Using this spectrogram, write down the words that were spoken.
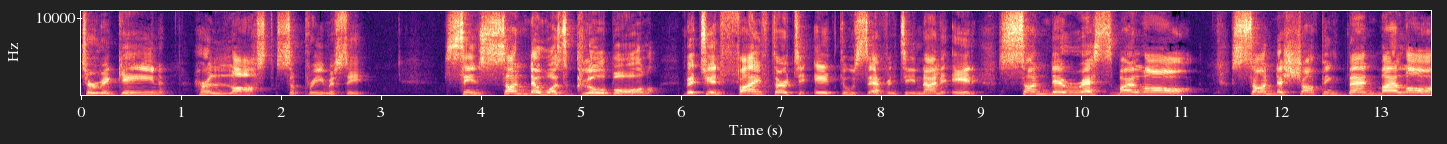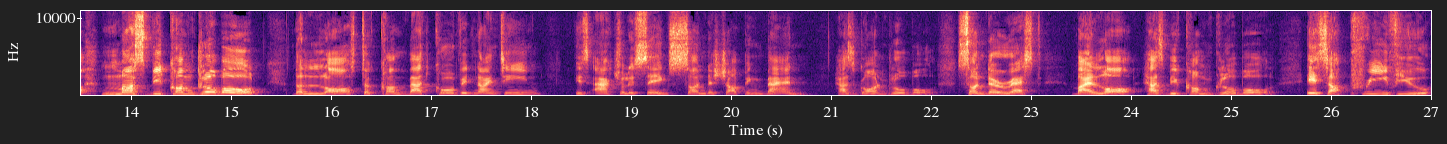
to regain her lost supremacy. Since Sunday was global, between 538 through 1798, Sunday rest by law. Sunday shopping banned by law must become global. The laws to combat COVID 19 is actually saying Sunday shopping ban has gone global. Sunday rest by law has become global. It's a preview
